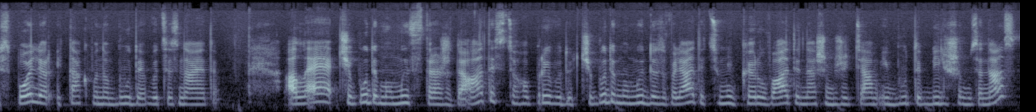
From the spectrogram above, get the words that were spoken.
спойлер, і так вона буде, ви це знаєте. Але чи будемо ми страждати з цього приводу, чи будемо ми дозволяти цьому керувати нашим життям і бути більшим за нас?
